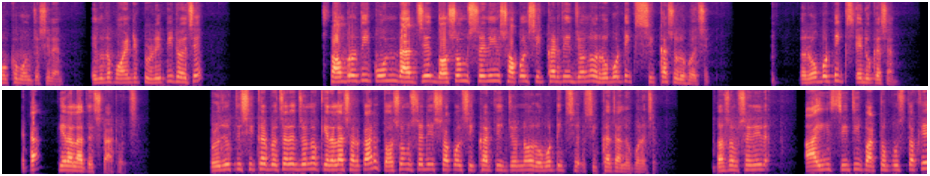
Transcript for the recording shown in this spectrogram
মুখ্যমন্ত্রী ছিলেন। এই দুটো পয়েন্ট একটু রিপিট হয়েছে। সম্প্রতি কোন রাজ্যে দশম শ্রেণির সকল শিক্ষার্থীর জন্য রোবোটিক্স শিক্ষা শুরু হয়েছে? রোবোটিক্স এডুকেশন এটা কেরালাতে স্টার্ট হয়েছে। প্রযুক্তি শিক্ষার প্রচারের জন্য কেরালা সরকার দশম শ্রেণির সকল শিক্ষার্থীর জন্য রোবোটিক্স শিক্ষা চালু করেছে। দশম শ্রেণির আইসিটি পাঠ্যপুস্তকে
